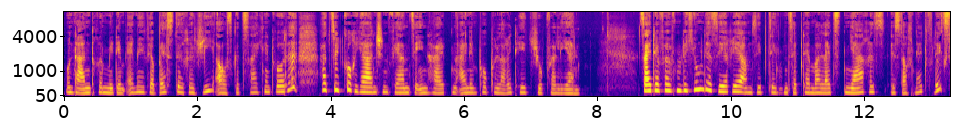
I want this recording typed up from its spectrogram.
unter anderem mit dem Emmy für beste Regie ausgezeichnet wurde, hat südkoreanischen Fernsehinhalten einen Popularitätsschub verliehen. Seit der Veröffentlichung der Serie am 17. September letzten Jahres ist auf Netflix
